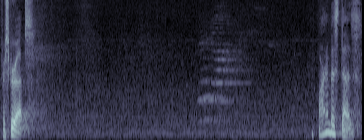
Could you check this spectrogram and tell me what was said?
for screw ups. Barnabas does.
